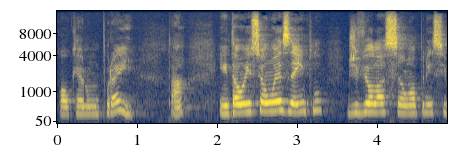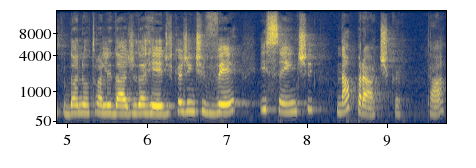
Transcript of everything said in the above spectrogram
qualquer um por aí, tá? Então, esse é um exemplo de violação ao princípio da neutralidade da rede que a gente vê e sente na prática, tá?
